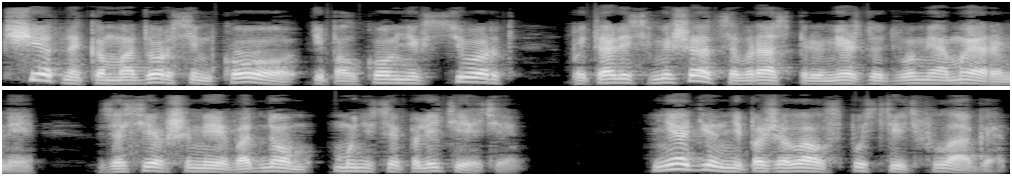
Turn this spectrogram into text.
Тщетно коммодор Симкоо и полковник Стюарт пытались вмешаться в расприю между двумя мэрами, засевшими в одном муниципалитете. Ни один не пожелал спустить флага.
